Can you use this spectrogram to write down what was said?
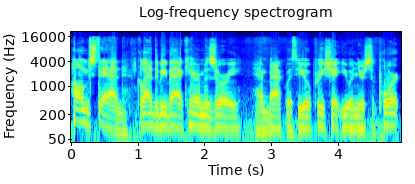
homestead. Glad to be back here in Missouri and back with you. Appreciate you and your support.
